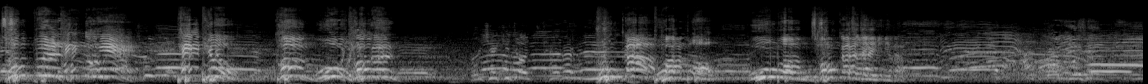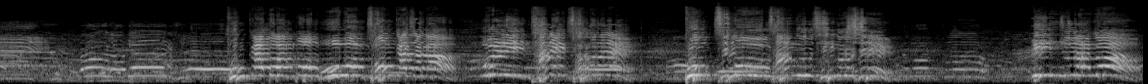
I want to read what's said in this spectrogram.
촛불 행동의 대표 권오혁은 국가보안법 5번 청가자입니다. 국가보안법 5번 청가자가 올린 탄핵 청원에 북치고 장구 친 것이 민주당과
